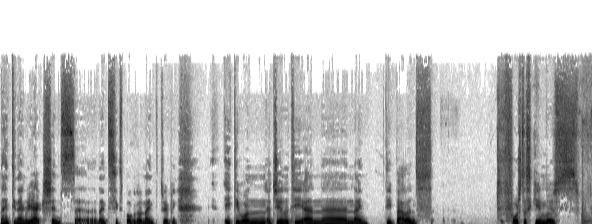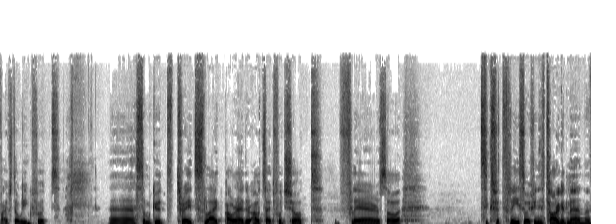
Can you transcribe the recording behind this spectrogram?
99 reactions, uh, 96 ball control, 90 dribbling, 81 agility, and uh, 90 balance. Four star skill moves, five star weak foot. Uh, some good traits like power header, outside foot shot, flare. So six foot three. So if you need a target man,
